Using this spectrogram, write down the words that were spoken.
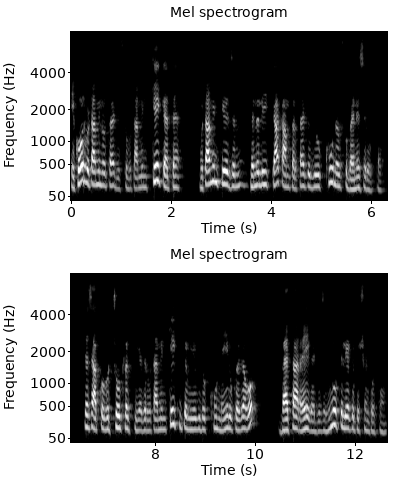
एक और विटामिन होता है, जिसको विटामिन के कहते हैं। विटामिन के जनरली क्या काम करता है कि जो खून है, उसको बहने से रोकता है। जैसे आपको अगर चोट लगती है, अगर विटामिन के की कमी होगी तो खून नहीं रुकेगा, वो बहता रहेगा, जैसे हीमोफिलिया के पेशेंट होते हैं।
